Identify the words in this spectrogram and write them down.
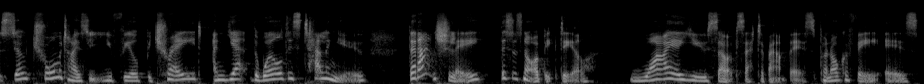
so traumatized. You feel betrayed, and yet the world is telling you that actually this is not a big deal. Why are you so upset about this? Pornography is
